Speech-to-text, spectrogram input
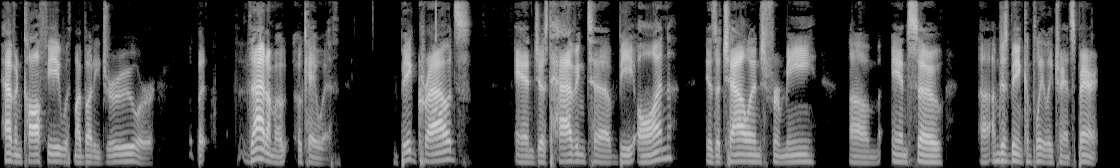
having coffee with my buddy Drew, or but that I'm okay with. Big crowds, and just having to be on is a challenge for me. Um, and so uh, I'm just being completely transparent.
